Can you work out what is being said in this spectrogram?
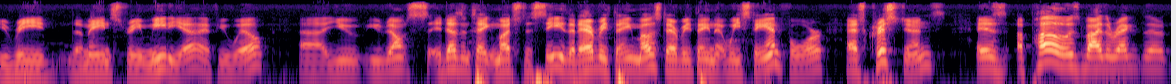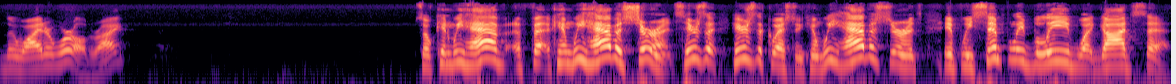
you read the mainstream media, if you will. Uh, you you don't. It doesn't take much to see that everything, most everything that we stand for as Christians, is opposed by the, reg, the, the wider world, right? So can we have can we have assurance? Here's the here's the question. Can we have assurance if we simply believe what God says?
